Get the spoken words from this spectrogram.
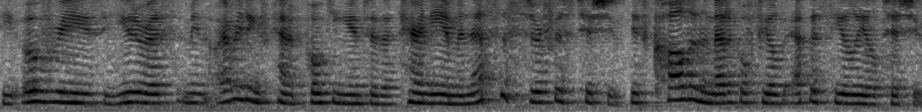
the ovaries, the uterus. I mean, everything's kind of poking into the perineum, and that's the surface tissue. It's called in the medical field epithelial tissue.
